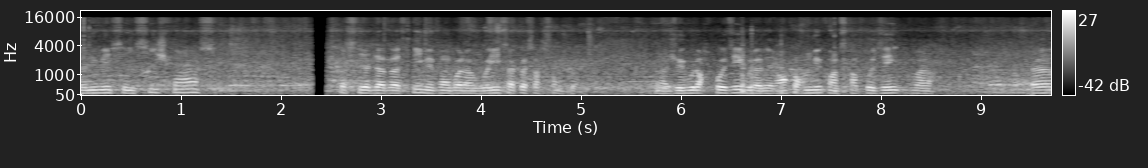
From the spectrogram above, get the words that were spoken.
L'allumé c'est ici je pense. Parce qu'il y a de la batterie, mais bon voilà, vous voyez ça à quoi ça ressemble. je vais vous la reposer, vous la verrez encore mieux quand elle sera posée. Voilà. Voilà.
